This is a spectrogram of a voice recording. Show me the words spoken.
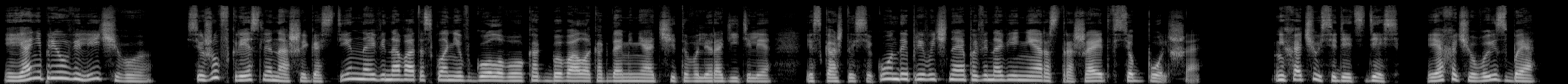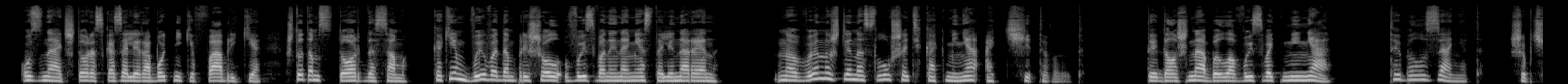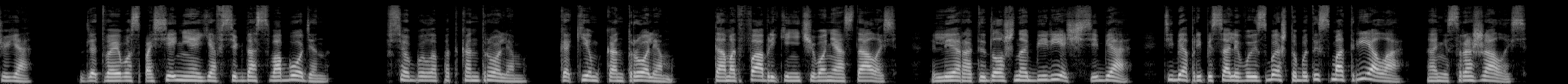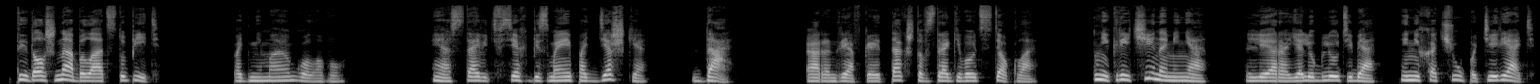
И я не преувеличиваю. Сижу в кресле нашей гостиной, виновато склонив голову, как бывало, когда меня отчитывали родители, и с каждой секундой привычное повиновение расстрашает все больше. Не хочу сидеть здесь. Я хочу в ИСБ, узнать, что рассказали работники фабрики, что там с Тордосом, каким выводом пришел вызванный на место Линарен. Но вынуждена слушать, как меня отчитывают. «Ты должна была вызвать меня!» «Ты был занят», — шепчу я. «Для твоего спасения я всегда свободен». Все было под контролем. Каким контролем? Там от фабрики ничего не осталось. Лера, ты должна беречь себя. Тебя приписали в ИСБ, чтобы ты смотрела, а не сражалась. Ты должна была отступить. Поднимаю голову. И оставить всех без моей поддержки? Да. Аарон рявкает так, что вздрагивают стекла. «Не кричи на меня! Лера, я люблю тебя и не хочу потерять!»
